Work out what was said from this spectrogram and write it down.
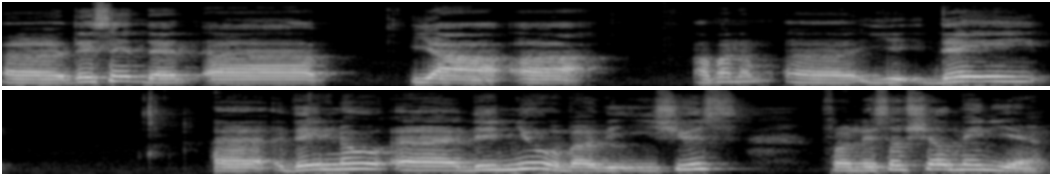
Uh, they said that uh, yeah, uh, apa uh, they uh, they know uh, they knew about the issues from the social media.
